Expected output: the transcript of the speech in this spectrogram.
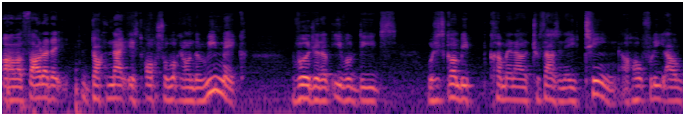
Um, I found out that Dark Knight is also working on the remake version of Evil Deeds, which is going to be coming out in 2018. Uh, hopefully, I'll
